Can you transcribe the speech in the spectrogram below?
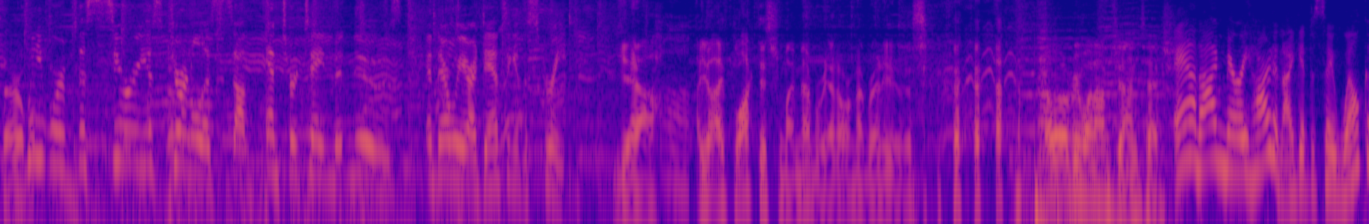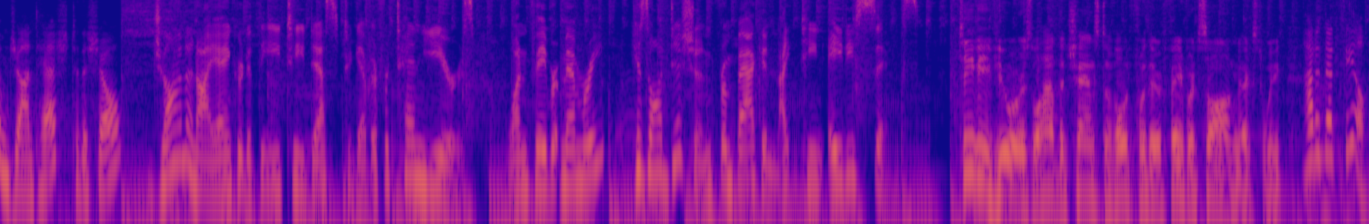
Terrible. We were the serious journalists of entertainment news. And there we are dancing in the street. Yeah. You know, I've blocked this from my memory. I don't remember any of this. Hello, everyone. I'm John Tesh. And I'm Mary Hart, and I get to say welcome, John Tesh, to the show. John and I anchored at the ET desk together for 10 years. One favorite memory? His audition from back in 1986. TV viewers will have the chance to vote for their favorite song next week. How did that feel?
